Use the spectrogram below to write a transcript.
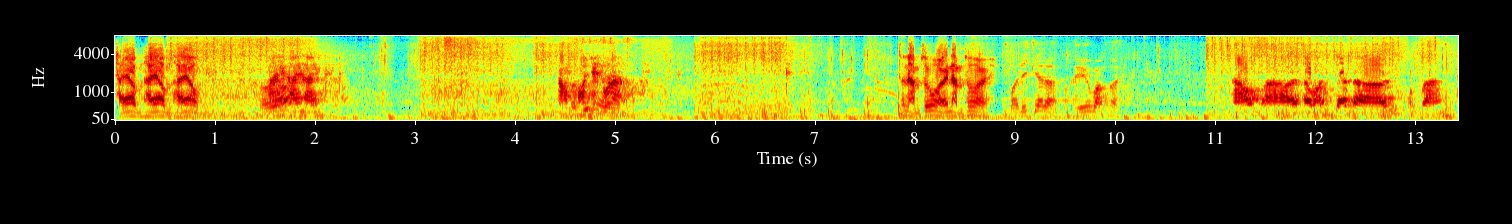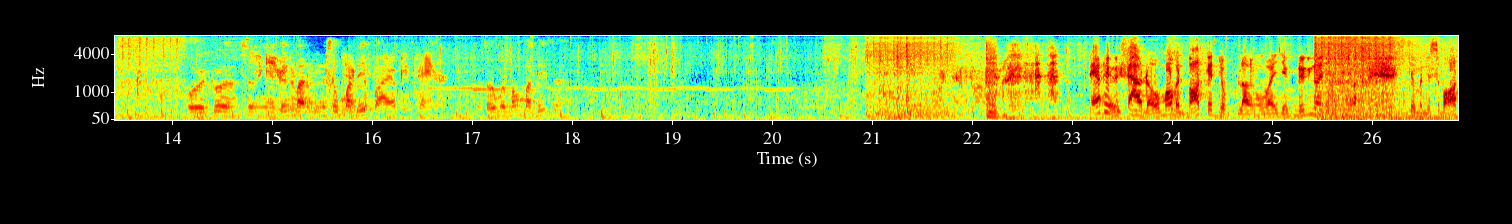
thấy không thấy không thấy không? Ừ. Hay hay hay. Nòng khó nhìn quá à nó nằm xuống rồi nó nằm xuống rồi. Mà đi chết rồi mà hiểu bắn rồi. Không ờ tao bắn chết ờ phút ba ôi cứ sao nghe tiếng room. súng biocontainer. Tôi tưởng mình bắn bandit rồi đéo hiểu sao đổ máu mình boss cái chục lần mà vẫn đứng đó cho, cho mình spot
